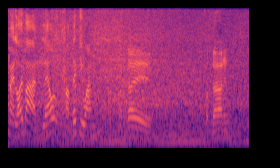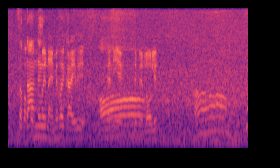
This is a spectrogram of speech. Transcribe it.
2,800 บาทแล้วขับได้กี่วันทำได้สัปดาห์หนึงสัปดาห์หนึ่ง เพระผมไปไหนไม่ค่อยไกลพี่ อ๋อ แค่นี้เอง11 โลลิตร อ๋อก็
